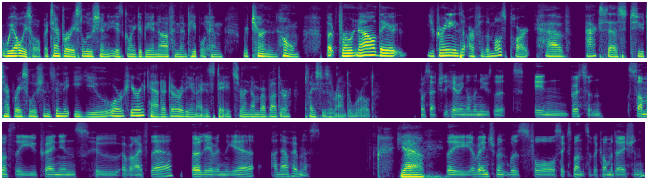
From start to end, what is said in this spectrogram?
we always hope a temporary solution is going to be enough and then people yeah. can return yeah. home. But for now they Ukrainians are for the most part have access to temporary solutions in the EU or here in Canada or the United States or a number of other places around the world. I was actually hearing on the news that in Britain, some of the Ukrainians who arrived there earlier in the year are now homeless. Yeah. Uh, the arrangement was for six months of accommodation,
